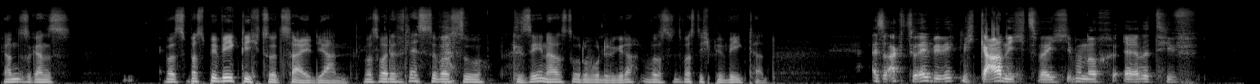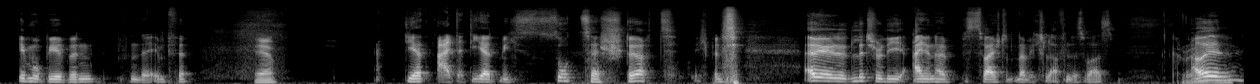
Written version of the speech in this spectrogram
ganz, ganz, was, was bewegt dich zur Zeit, Jan? Was war das Letzte, was du gesehen hast oder wo du dir gedacht, was, was dich bewegt hat? Also aktuell bewegt mich gar nichts, weil ich immer noch relativ immobil bin von der Impfe. Ja. Die hat, Alter, die hat mich so zerstört. Ich bin, also literally eineinhalb bis zwei Stunden habe ich geschlafen, das war's. Aber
